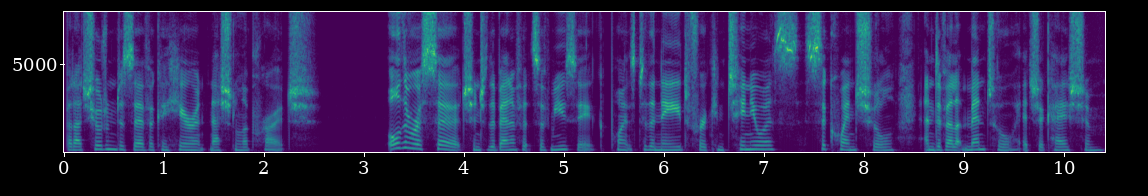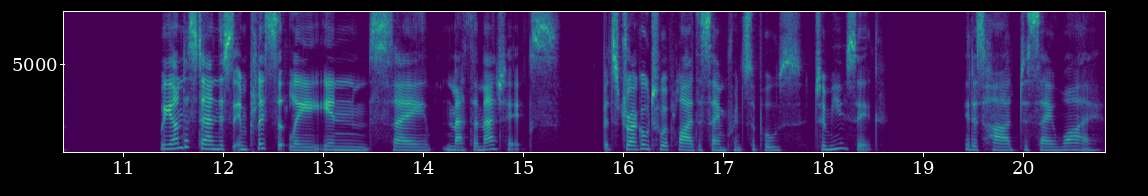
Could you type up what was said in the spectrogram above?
but our children deserve a coherent national approach. All the research into the benefits of music points to the need for a continuous, sequential, and developmental education. We understand this implicitly in, say, mathematics, but struggle to apply the same principles to music. It is hard to say why.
